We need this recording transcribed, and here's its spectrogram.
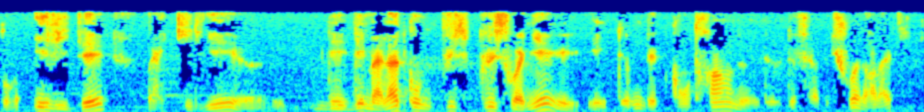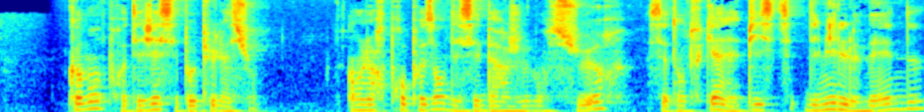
pour éviter bah, qu'il y ait des, des, malades qu'on ne puisse plus soigner et, et donc d'être contraints de, de, de faire des choix dramatiques. Comment protéger ces populations? En leur proposant des hébergements sûrs, c'est en tout cas la piste d'Émile Lemaine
